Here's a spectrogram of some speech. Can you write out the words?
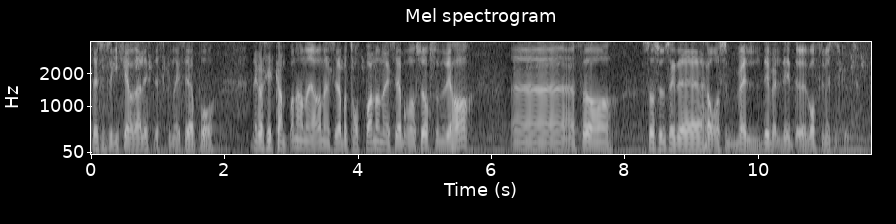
Det syns jeg ikke er realistisk når jeg ser på når jeg har sett kampene her nede, når jeg ser på troppene, ser på ressursene de har, eh, så, så syns jeg det høres veldig, veldig overoptimistisk ut.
